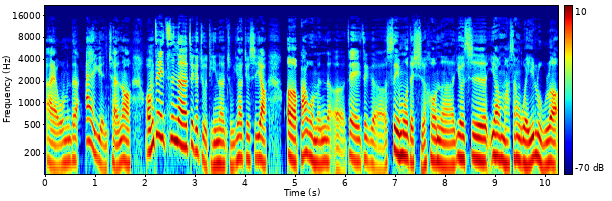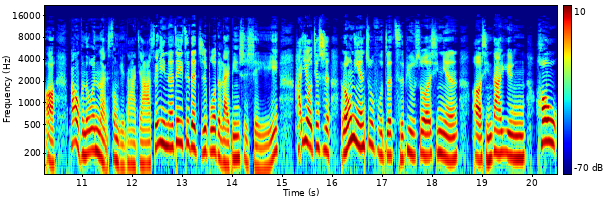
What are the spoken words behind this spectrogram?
哎，我们的爱远传哦，我们这一次呢，这个主题呢，主要就是要呃，把我们的呃，在这个岁末的时候呢，又是要马上围炉了啊，把我们的温暖送给大家。所以呢，这一次的直播的来宾是谁？还有就是龙年祝福的词，譬如说新年呃行大运，后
